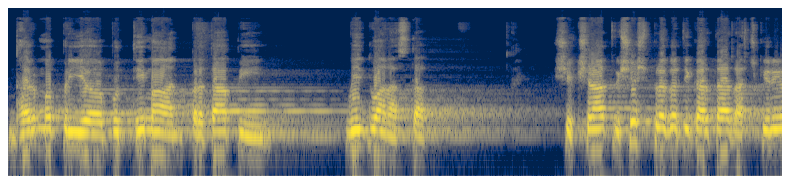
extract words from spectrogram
धर्मप्रिय बुद्धिमान प्रतापी विद्वान असतात. शिक्षणात विशेष प्रगती करतात राजकीय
